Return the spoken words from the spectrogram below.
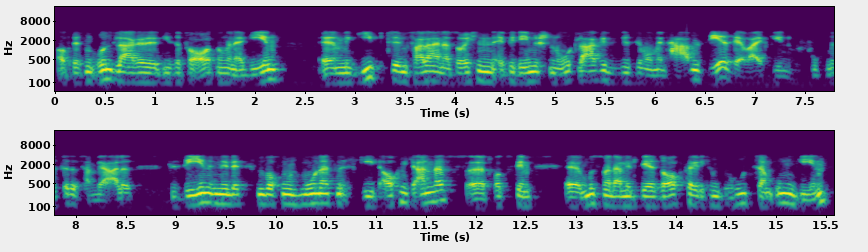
auf dessen Grundlage diese Verordnungen ergehen, ähm, gibt im Falle einer solchen epidemischen Notlage, wie wir sie im Moment haben, sehr, sehr weitgehende Befugnisse. Das haben wir alle gesehen in den letzten Wochen und Monaten. Es geht auch nicht anders. Äh, trotzdem äh, muss man damit sehr sorgfältig und behutsam umgehen.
